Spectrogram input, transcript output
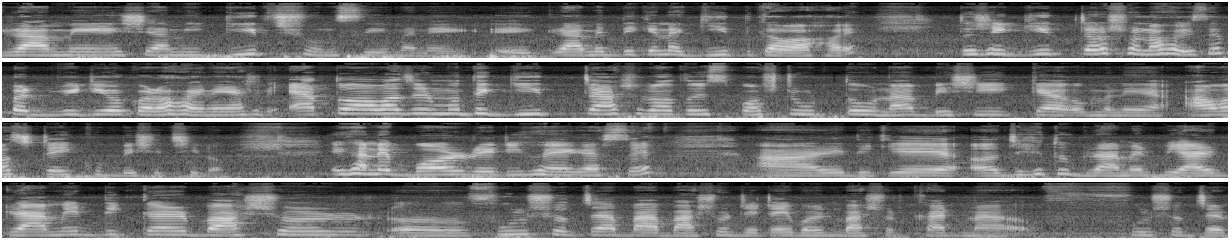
গ্রামে এসে আমি গীত শুনছি মানে এই গ্রামের দিকে না গীত গাওয়া হয়। তো সেই গীতটাও শোনা হয়েছে বাট ভিডিও করা হয় নাই। আসলে এত আওয়াজের মধ্যে গীতটা আসলে অত স্পষ্ট উঠতেও না, বেশি মানে আওয়াজটাই খুব বেশি ছিল। এখানে বর রেডি হয়ে গেছে। আর এদিকে যেহেতু গ্রামের বিয়ে, আর গ্রামের দিককার বাসর ফুলসজ্জা বা বাসর যেটাই বলেন, বাসর খাট ফুলসজ্জার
